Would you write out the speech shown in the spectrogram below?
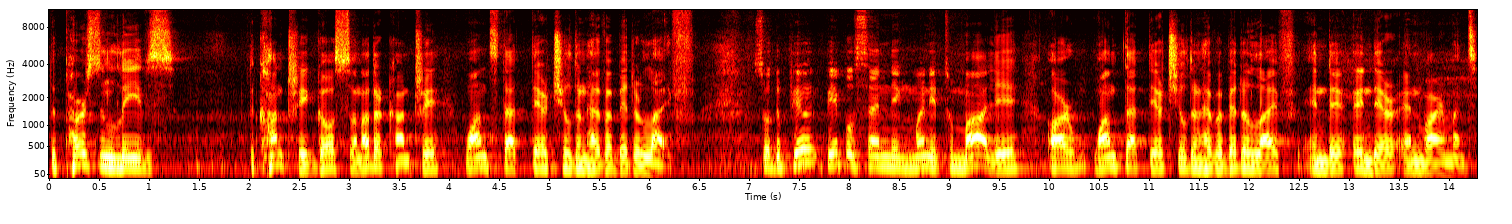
the person leaves the country, goes to another country, wants that their children have a better life. So the pe people sending money to Mali are want that their children have a better life in, the, in their environment.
